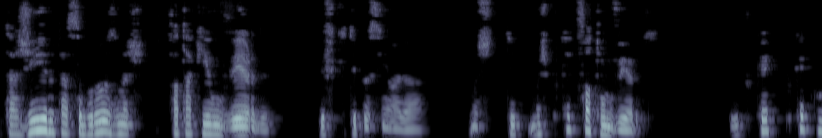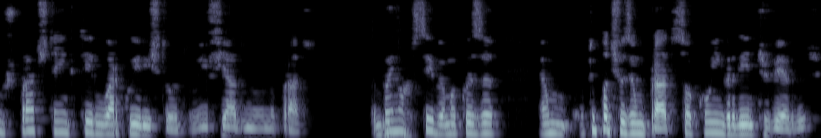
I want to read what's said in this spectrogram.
está giro, está saboroso, mas falta aqui um verde. Eu fiquei tipo assim a olhar: Mas, tipo, mas porquê que falta um verde? E porquê, porquê que os pratos têm que ter o arco-íris todo enfiado no, no prato? Também não percebo, é uma coisa. É um, tu podes fazer um prato só com ingredientes verdes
